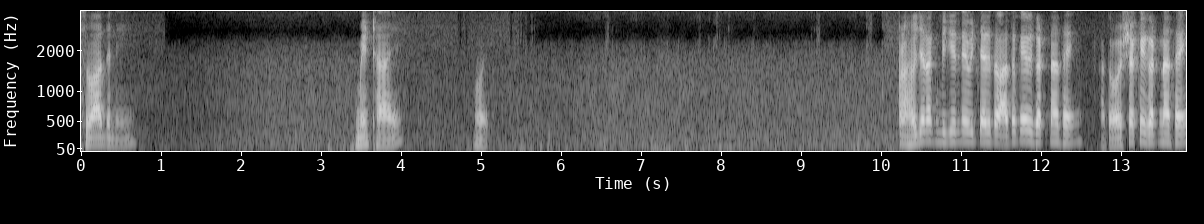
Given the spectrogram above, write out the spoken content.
સ્વાદની મીઠાઈ હોય. પણ હવે જરાક બીજી રીતે વિચારીએ તો આ તો કેવી ઘટના થઈ? આ તો અશક્ય ઘટના થઈ.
